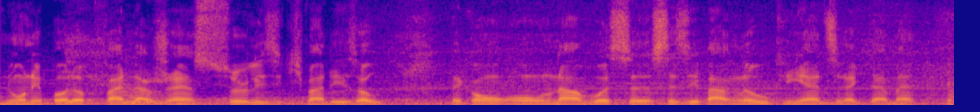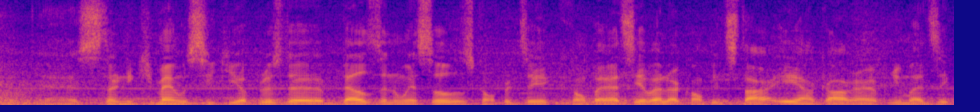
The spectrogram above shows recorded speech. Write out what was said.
nous, on n'est pas là pour faire de l'argent sur les équipements des autres. Fait qu'on on envoie ces épargnes-là aux clients directement. Euh, c'est un équipement aussi qui a plus de bells and whistles, qu'on peut dire, comparatif à leurs compétiteurs, et encore un prix modique.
